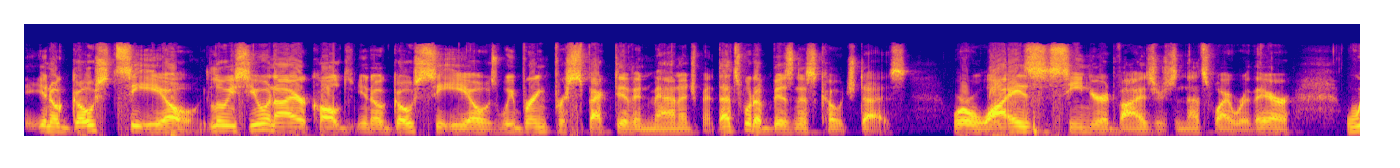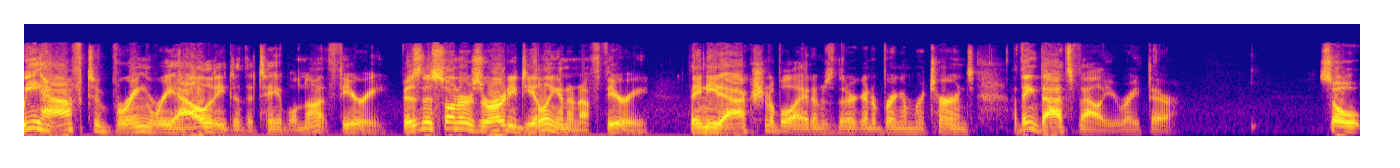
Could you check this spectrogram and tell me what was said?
you know ghost ceo luis you and i are called you know ghost ceos we bring perspective in management that's what a business coach does we're wise senior advisors, and that's why we're there. We have to bring reality to the table, not theory. Business owners are already dealing in enough theory. They need actionable items that are going to bring them returns. I think that's value right there. So,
